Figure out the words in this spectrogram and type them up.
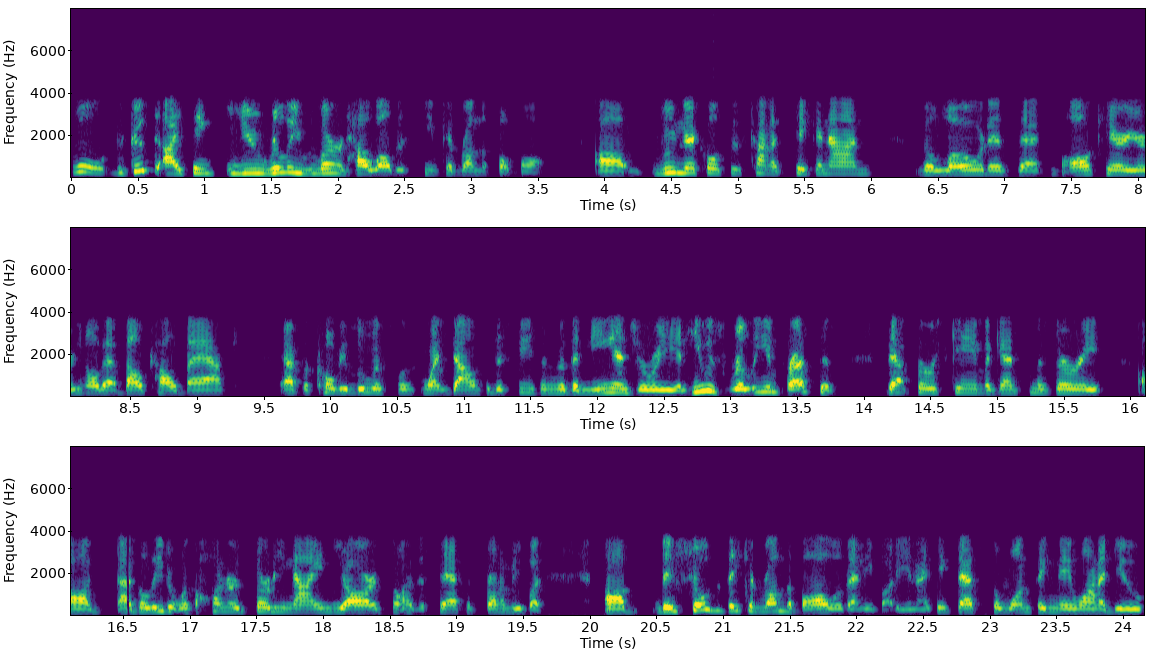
Well, the good, I think you really learned how well this team could run the football. Um, Lew Nichols has kind of taken on the load as that ball carrier, you know, that bell cow back after Kobe Lewis was, went down for the season with a knee injury, and he was really impressive that first game against Missouri. Uh, I believe it was 139 yards. Don't have the stats in front of me, but uh, they showed that they can run the ball with anybody, and I think that's the one thing they want to do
